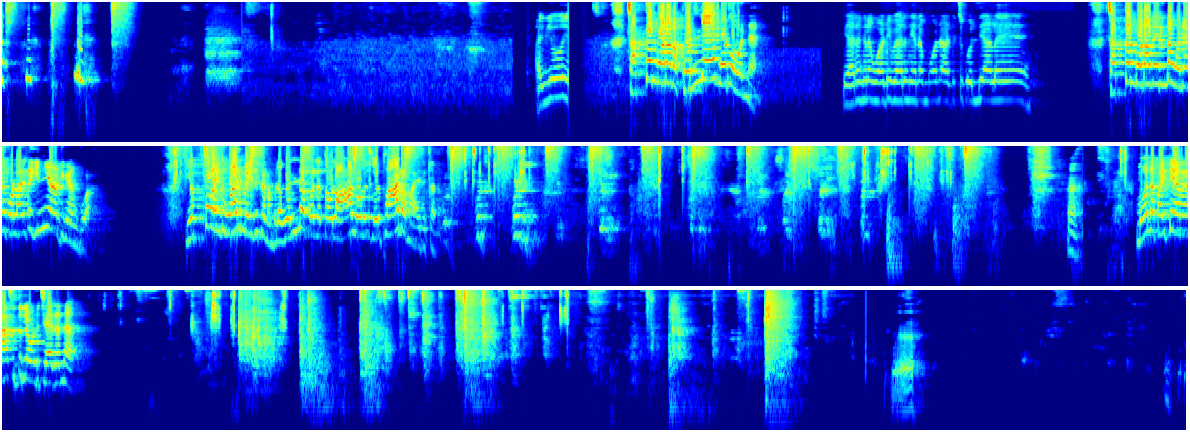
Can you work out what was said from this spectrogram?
ஐயோ சத்தம் போடாத கொன்னே போடுவோம் ஒன்ன யாரெങ്കിലും ஓடி வாருங்க என்ன மோனை அடிச்சு கொல்லியாளே. சத்தம் போடாத இருந்தா உன்னை கொள்ளாத இன்னும் ஆட்டி வாங்குவா. எப்போ இது ஓர்மை இருக்கணும் நம்மள? ஒல்ல போலத்தோட ஆளோட ஒரு பாடமா இருக்கணும். മോനെ പൈത്തിയാറ് ആശുപത്രിയിലോണ്ട് ചേരണേ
